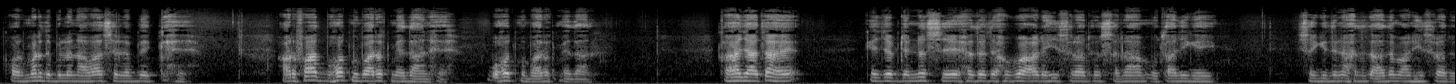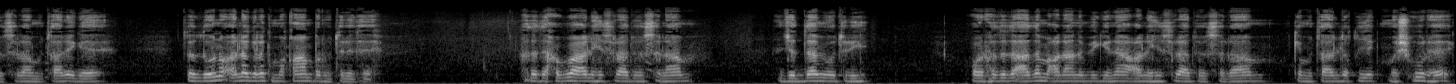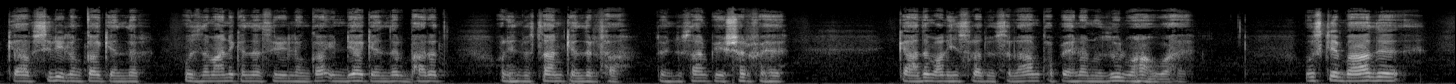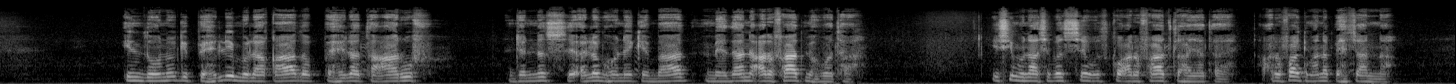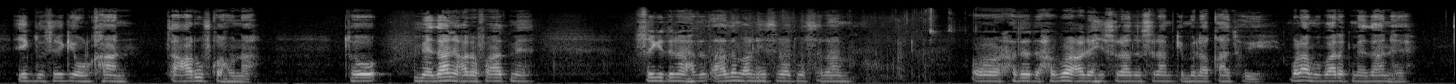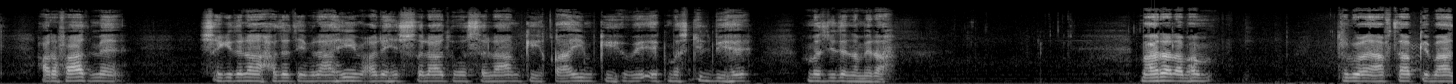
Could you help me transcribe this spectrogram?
اور مرد بلند آواز سے لبیک کہیں عرفات بہت مبارک میدان ہے، بہت مبارک میدان۔ کہا جاتا ہے کہ جب جنت سے حضرت حبا علیہ السلاۃ والسلام اتاری گئی سیدنا حضرت آدم علیہ السلاۃ والسلام اتارے گئے تو دونوں الگ الگ مقام پر اترے تھے۔ حضرت حبا علیہ السلاۃ والسلام جدہ میں اتری اور حضرت آدم علیہ نبی گنا علیہ السلاۃ والسلام کے متعلق یہ مشہور ہے کہ آپ سری لنکا کے اندر، اس زمانے کے اندر سری لنکا، انڈیا کے اندر، بھارت اور ہندوستان کے اندر تھا۔ تو ہندوستان کو یہ شرف ہے کہ آدم علیہ السلاۃ والسلام کا پہلا نزول وہاں ہوا ہے۔ اس کے بعد ان دونوں کی پہلی ملاقات اور پہلا تعارف جنت سے الگ ہونے کے بعد میدان عرفات میں ہوا تھا۔ اسی مناسبت سے اس کو عرفات کہا جاتا ہے۔ عرفہ کے معنی پہچاننا، ایک دوسرے کے اڑخان تعارف کا ہونا۔ تو میدان عرفات میں سیدنا حضرت آدم علیہ السلاۃ والسلام اور حضرت حبا علیہ السلاۃ والسلام کی ملاقات ہوئی۔ بڑا مبارک میدان ہے۔ عرفات میں سیدنا حضرت ابراہیم علیہ السلاۃ والسلام کی قائم کی ہوئی ایک مسجد بھی ہے، مسجد نمرہ۔ بہرحال اب ہم طلوع آفتاب کے بعد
